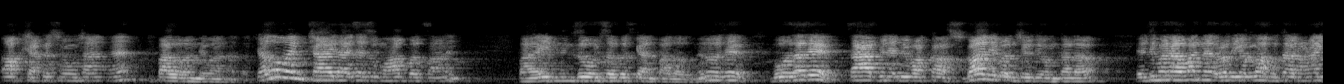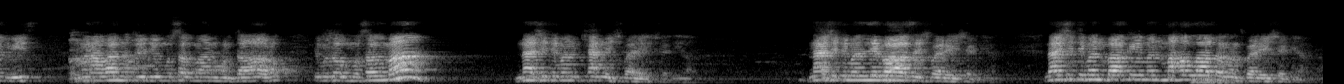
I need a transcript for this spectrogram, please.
اکھ شخص مےٚ وٕچھان ہاں، پلون دِوان نظر چلو وۄنۍ شاید آسہِ سُہ محبت سانٕے پاے ظہور صٲبس کیٛاہ پلو مےٚ ہے بوز حظ ہے ژاٹ ابی وقاص غالبن چھُ دِوان کلام ییٚلہِ تِمن آو رضی اللہ تعالیٰ اکہِ وِزِ تِمن آو وننہٕ تُہۍ دِیِو مُسلمانن ہُنٛد تعارُف تِمو دوٚپ مُسلمان نہ چھِ تِمن کھٮ۪نٕچ پریشٲنی آسان نہ چھِ تِمن لِباسٕچ پریشٲنی آسان نہ چھِ تِمن باقٕے یِمن محلاتن ہٕنٛز پریشٲنی آسان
